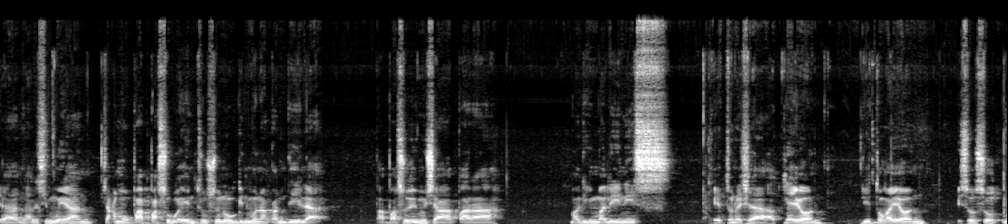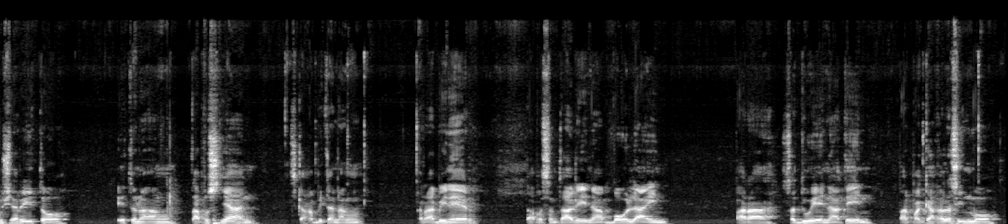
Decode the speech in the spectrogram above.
Yan, alisin mo yan. Tsaka mo papasuin, susunugin mo ng kandila. Papasuin mo siya para maging malinis. Ito na siya. At ngayon, dito ngayon, isusuot mo siya rito. Ito na ang tapos niyan. Kakabitan ng carabiner, tapos ang tali na bowline para sa duyan natin. Para pagkakalasin mo,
